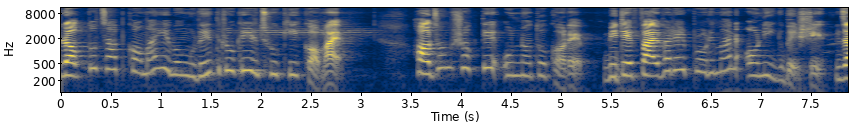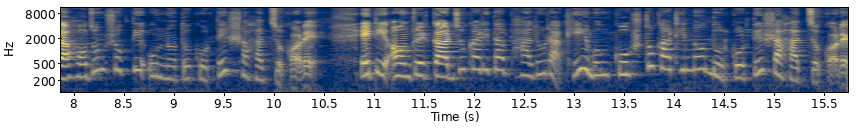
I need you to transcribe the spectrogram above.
রক্তচাপ কমায় এবং হৃদরোগের ঝুঁকি কমায়। হজম শক্তি উন্নত করে। বিটে ফাইবারের পরিমাণ অনেক বেশি, যা হজম শক্তি উন্নত করতে সাহায্য করে। এটি অন্ত্রের কার্যকারিতা ভালো রাখে এবং কোষ্ঠকাঠিন্য দূর করতে সাহায্য করে।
